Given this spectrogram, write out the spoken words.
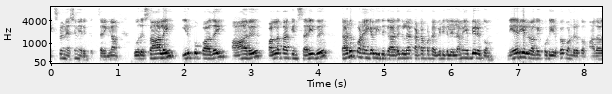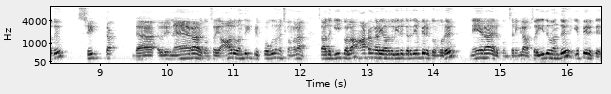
எக்ஸ்பிளனேஷன் இருக்கு. சரிங்களா? ஒரு சாலை இருப்பு பாதை ஆறு பள்ளத்தாக்கின் சரிவு தடுப்பணைகள் இதுக்கு அருகில கட்டப்பட்ட வீடுகள் எல்லாமே எப்படி இருக்கும்? நேரியல் வகை குடியிருப்பை கொண்டிருக்கும். அதாவது ஸ்ட்ரீட்டா ஒரு நேரா இருக்கும். ஸோ ஆறு வந்து இப்படி போகுதுன்னு வச்சுக்கோங்களேன். ஸோ அதுக்கு ஈக்குவலா ஆற்றங்கரையோரத்தில் இருக்கிறது எப்படி இருக்கும்? ஒரு நேரா இருக்கும். சரிங்களா? ஸோ இது வந்து எப்படி இருக்கு?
